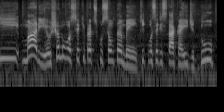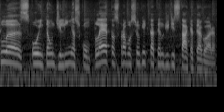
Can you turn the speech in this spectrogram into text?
E Mari, eu chamo você aqui para discussão também. O que, que você destaca aí de duplas ou então de linhas completas para você? O que, que tá tendo de destaque até agora?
